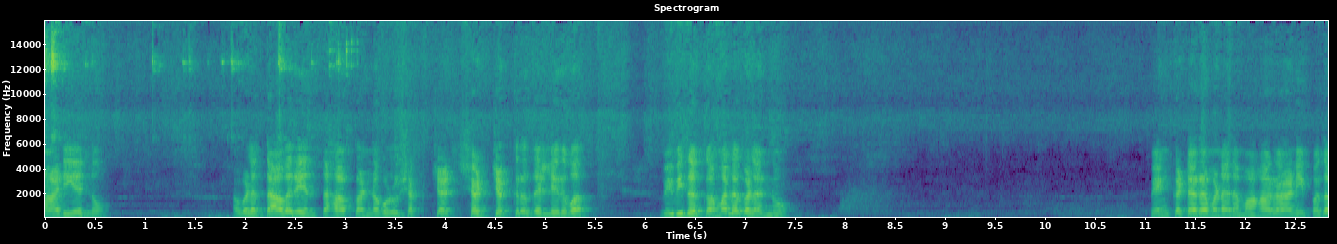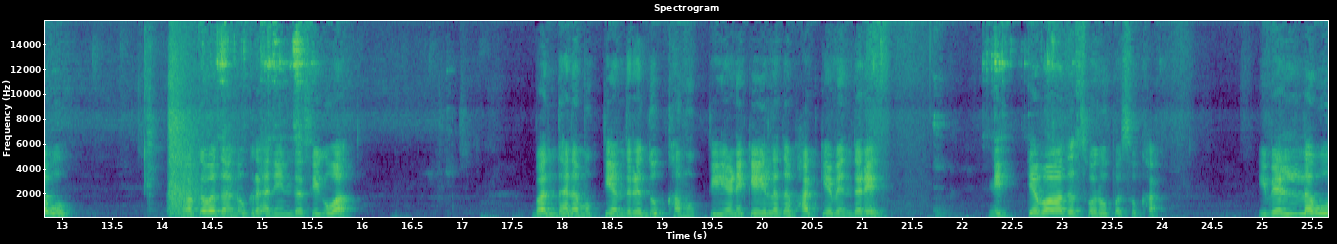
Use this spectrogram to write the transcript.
ನಾಡಿಯನ್ನು, ಅವಳ ತಾವರೆಯಂತಹ ಕಣ್ಣುಗಳು ಷಟ್ ಷಟ್ಚಕ್ರದಲ್ಲಿರುವ ವಿವಿಧ ಕಮಲಗಳನ್ನು ವೆಂಕಟರಮಣನ ಮಹಾರಾಣಿ ಪದವು ಭಗವದ್ ಅನುಗ್ರಹದಿಂದ ಸಿಗುವ ಬಂಧನ ಮುಕ್ತಿ ಅಂದರೆ ದುಃಖ ಮುಕ್ತಿ ಎಣಿಕೆ ಇಲ್ಲದ ಭಾಗ್ಯವೆಂದರೆ ನಿತ್ಯವಾದ ಸ್ವರೂಪ ಸುಖ. ಇವೆಲ್ಲವೂ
